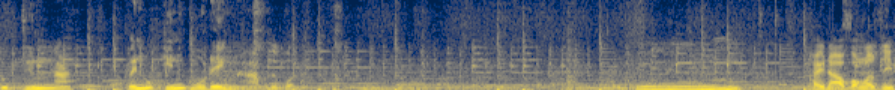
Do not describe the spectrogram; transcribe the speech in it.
ลูกชิ้นนะเป็นลูกชิ้นโกเด้งนะครับทุกคนอืมไข่ดาวฟองละสิบ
